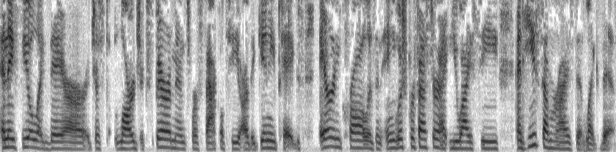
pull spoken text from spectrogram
And they feel like they are just large experiments where faculty are the guinea pigs. Aaron krall is an english professor at uic and he summarized it like this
